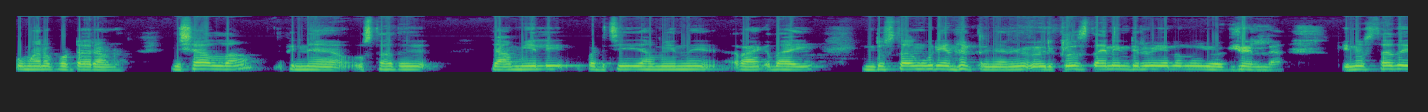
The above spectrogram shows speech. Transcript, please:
ബഹുമാനപ്പെട്ടവരാണ്. നിഷാല്ല പിന്നെ ഉസ്താദ് ജാമ്യയിൽ പഠിച്ച് ജാമ്യയിൽ നിന്ന് റാങ്ക് ഇതായി. എന്റെ ഉസ്താദും കൂടിയാണ് കേട്ടോ. ഞാൻ ഒരിക്കലും ഉസ്താദിനെ ഇന്റർവ്യൂ ചെയ്യാനൊന്നും യോഗ്യനല്ല പിന്നെ ഉസ്താദ്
